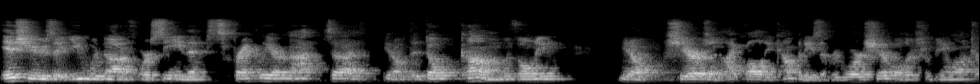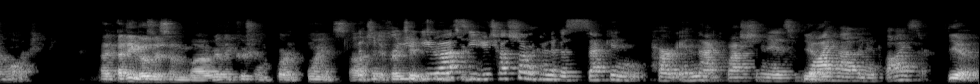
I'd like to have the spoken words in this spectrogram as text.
issues that you would not have foreseen that frankly are not uh, you know that don't come with owning you know shares in high quality companies that reward shareholders for being long term owners. I, I, think those are some uh, really crucial, important points uh, to differentiate. You, you asked, you touched on kind of a second part in that question is yeah. why have an advisor? Yeah.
